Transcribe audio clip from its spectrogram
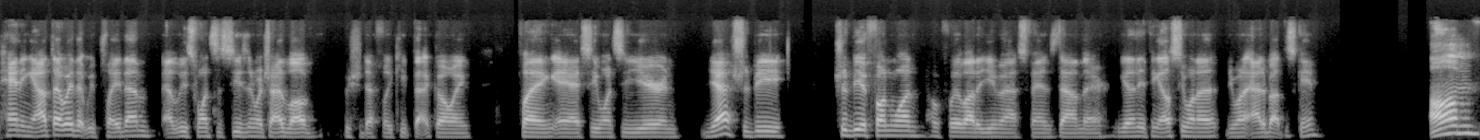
panning out that way that we play them at least once a season, which I love. We should definitely keep that going. Playing AIC once a year, and yeah, should be should be a fun one. Hopefully, a lot of UMass fans down there. You got anything else you wanna you wanna add about this game? Um,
